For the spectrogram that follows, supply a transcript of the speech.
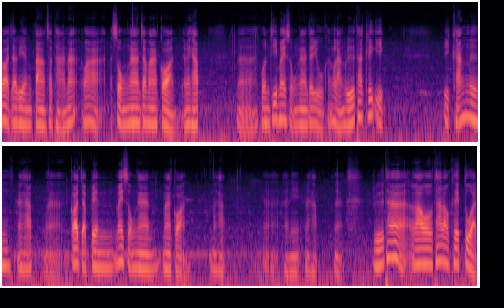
ก็จะเรียงตามสถานะว่าส่งงานจะมาก่อนใช่ไหมครับนะคนที่ไม่ส่งงานจะอยู่ข้างหลัง หรือถ้าคลิกอีกอีกครั้งหนึ่งนะครับอ่าก็จะเป็นไม่ส่งงานมาก่อนนะครับอ่าอันนี้นะครับนะหรือถ้าเราถ้าเราเคยตรวจ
